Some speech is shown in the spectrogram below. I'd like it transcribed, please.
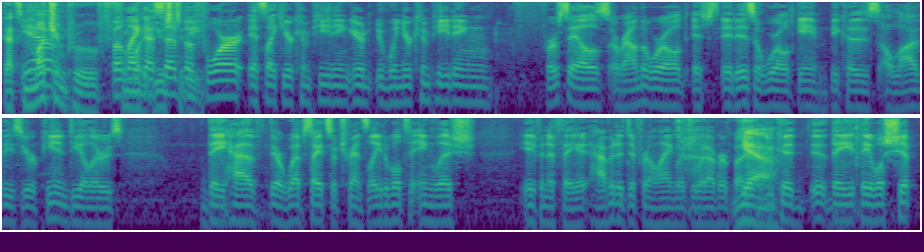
That's Yeah, much improved But from like what I said to be. before, it's like you're competing. You're when you're competing for sales around the world. It's it is a world game because a lot of these European dealers, they have their websites are translatable to English, even if they have it a different language or whatever. But Yeah. you could they they will ship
